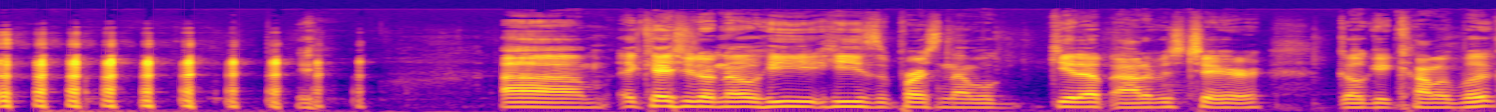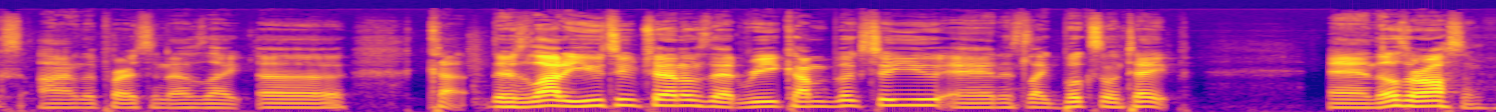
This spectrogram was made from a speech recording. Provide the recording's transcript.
Um, in case you don't know, he he's the person that will get up out of his chair, go get comic books. I'm the person that's like, uh, co- there's a lot of YouTube channels that read comic books to you, and it's like books on tape, and those are awesome,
